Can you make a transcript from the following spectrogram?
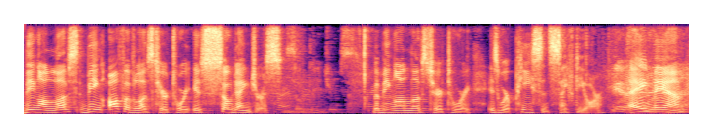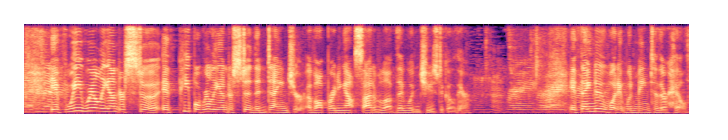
Being on love's being off of love's territory is so dangerous. So dangerous. But being on love's territory is where peace and safety are. Amen. If we really understood, if people really understood the danger of operating outside of love, they wouldn't choose to go there. Right. Right. If they knew what it would mean to their health,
